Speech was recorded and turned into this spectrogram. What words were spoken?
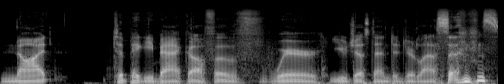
not to piggyback off of where you just ended your last sentence.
